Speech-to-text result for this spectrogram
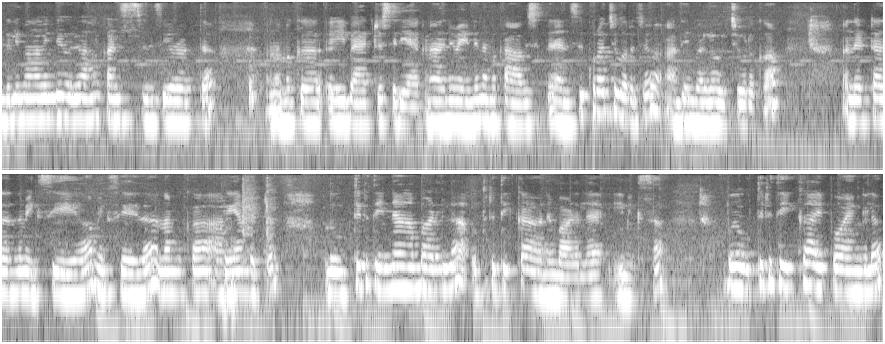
ഇഡലി മാവിന്റെ ഒരു ആ കൺസിസ്റ്റൻസിയോടൊത്ത് നമുക്ക് ഈ ബാറ്റർ ശരിയാക്കണം. അതിന് വേണ്ടി നമുക്ക് ആവശ്യത്തിനനുസരിച്ച് കുറച്ച് കുറച്ച് ആദ്യം വെള്ളം ഒഴിച്ചു കൊടുക്കുക. എന്നിട്ട് അതൊന്ന് മിക്സ് ചെയ്യുക. മിക്സ് ചെയ്ത് നമുക്ക് അറിയാൻ പറ്റും അത് ഒത്തിരി തിന്നാകാൻ പാടില്ല ഒത്തിരി തിക്കാകാനും പാടില്ല ഈ മിക്സ് അപ്പോൾ ഒത്തിരി തിക്കായി പോയെങ്കിലും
